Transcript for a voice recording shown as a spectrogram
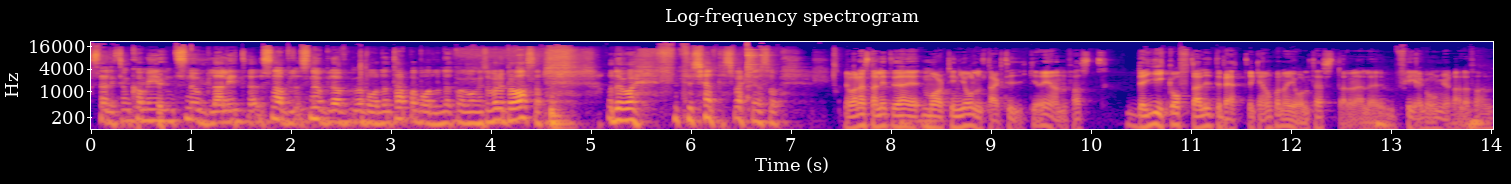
Så liksom kom in, snubbla lite, snubbla, snubbla med bollen, tappa bollen ett par gånger, så var det bra så. Och det var, det kändes verkligen så. Det var nästan lite Martin Joll-taktiker igen fast det gick ofta lite bättre kanske när Joll testade eller fler gånger i alla fall.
